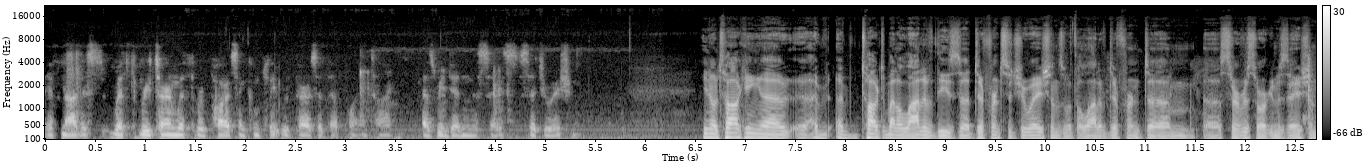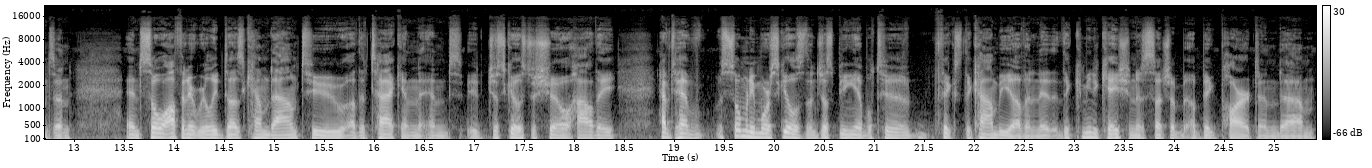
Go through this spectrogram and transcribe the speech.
If not, it's with return with the parts and complete repairs at that point in time, as we did in this situation. You know, talking, uh, I've, I've, talked about a lot of these uh, different situations with a lot of different um, uh, service organizations, and and so often it really does come down to uh, the tech, and and it just goes to show how they have to have so many more skills than just being able to fix the combi oven. It, the communication is such a, a big part, and um,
